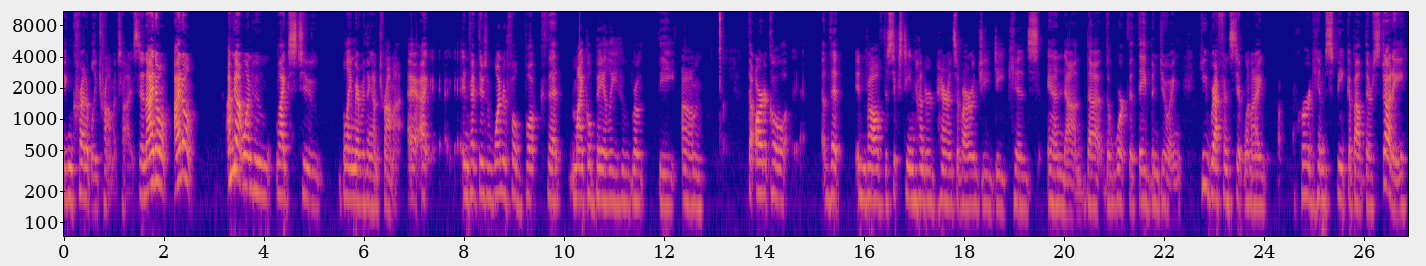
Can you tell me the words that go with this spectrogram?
incredibly traumatized. And i don't i don't I'm not one who likes to blame everything on trauma. I, I, in fact, there's a wonderful book that Michael Bailey, who wrote the um, the article that involved the 1,600 parents of ROGD kids and um, the the work that they've been doing. He referenced it when I heard him speak about their study.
